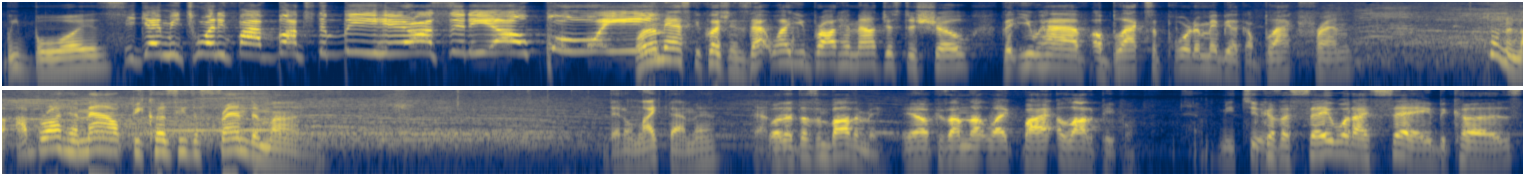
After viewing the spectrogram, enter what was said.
We boys. He gave me 25 bucks to be here, Arsenio, oh, boy. Well, let me ask you a question. Is that why you brought him out just to show that you have a black supporter, maybe like a black friend? No, no, no. I brought him out because he's a friend of mine. They don't like that, man. Well, that doesn't bother me, you know, because I'm not liked by a lot of people. Me too. Because I say what I say because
